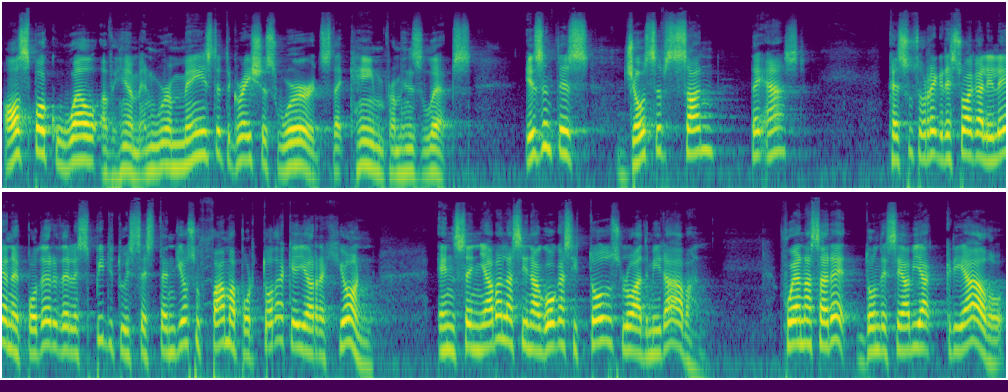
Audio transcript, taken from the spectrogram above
All spoke well of him and were amazed at the gracious words that came from his lips. Isn't this Joseph's son? They asked. Jesús regresó a Galilea en el poder del Espíritu y se extendió su fama por toda aquella región. Enseñaba en las sinagogas y todos lo admiraban. Fue a Nazaret, donde se había criado,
